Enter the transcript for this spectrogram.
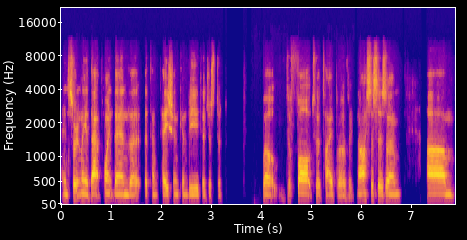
and certainly at that point, then the the temptation can be to just to well default to a type of agnosticism. Um,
